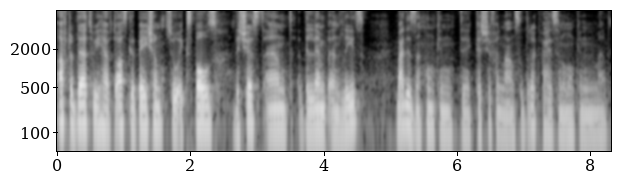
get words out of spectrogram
after that we have to ask the patient to expose the chest and the limb and leads بعد اذنك ممكن تكشف لنا عن صدرك بحيث انه ممكن نمارس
